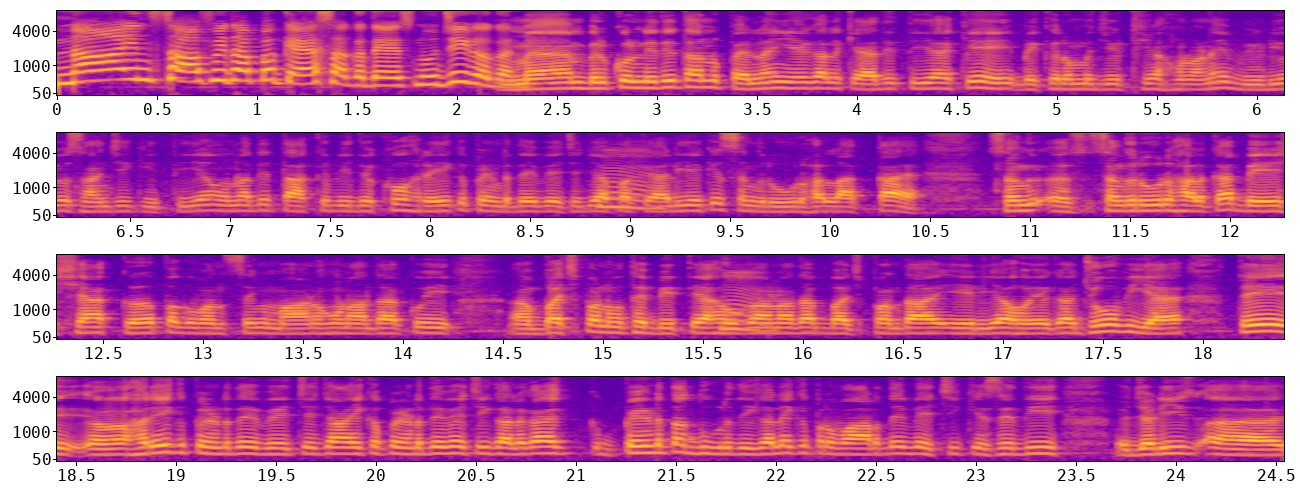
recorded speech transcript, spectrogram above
ਨਾ ਇਨਸਾਫੀ ਦਾ ਆਪਾਂ ਕਹਿ ਸਕਦੇ ਹਾਂ ਇਸ ਨੂੰ। ਜੀ ਗਗਨ? ਮੈਂ ਬਿਲਕੁਲ ਨਹੀਂ ਤੁਹਾਨੂੰ ਪਹਿਲਾਂ ਹੀ ਇਹ ਗੱਲ ਕਹਿ ਦਿੱਤੀ ਹੈ ਕਿ ਬਿਕਰਮ ਮਜੀਠੀਆ ਹੋਣਾ ਨੇ ਵੀਡੀਓ ਸਾਂਝੀ ਕੀਤੀ ਹੈ। ਉਹਨਾਂ ਦੇ ਤੱਕ ਵੀ ਦੇਖੋ ਹਰੇਕ ਪਿੰਡ ਦੇ ਵਿੱਚ ਜੇ ਆਪਾਂ ਕਹਿ ਲਈਏ ਕਿ ਸੰਗਰੂਰ ਹਲਕਾ ਹੈ। ਸੰਗ- ਅ, ਸੰਗਰੂਰ ਹਲਕਾ ਬੇਸ਼ੱਕ ਭਗਵੰਤ ਸਿੰਘ ਮਾਨ ਹੋਣਾ ਦਾ ਕੋਈ ਅ, ਬਚਪਨ ਉੱਥੇ ਬੀਤਿਆ ਹੋਊਗਾ ਉਹਨਾਂ ਦਾ ਬਚਪਨ ਦਾ ਏਰੀਆ ਹੋਏਗਾ ਜੋ ਵੀ ਹੈ। ਤੇ ਅ, ਹਰੇਕ ਪਿੰਡ ਦੇ ਵਿੱਚ ਜਾਂ ਇੱਕ ਪਿੰਡ ਦੇ ਵਿੱਚ ਹੀ ਗੱਲ ਕਰ ਪਿੰਡ ਤਾਂ ਦੂਰ ਦੀ ਗੱਲ ਹੈ ਕਿ ਪਰਿਵਾਰ ਦੇ ਵਿੱਚ ਹੀ ਕਿਸੇ ਦੀ ਜਿਹੜੀ ਅ,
